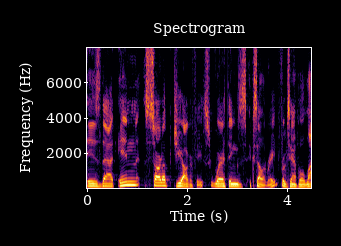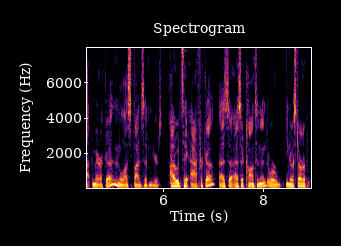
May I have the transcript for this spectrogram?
is that in startup geographies where things accelerate, for example, Latin America in the last five, seven years, I would say Africa as a, as a continent or, you know, startup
